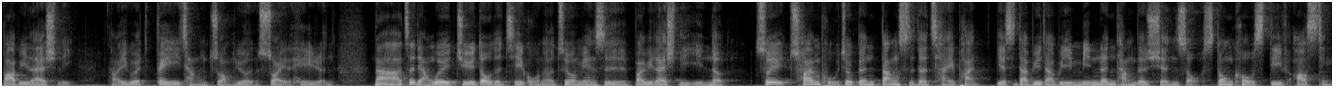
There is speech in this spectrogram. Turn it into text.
Bobby Lashley。啊，一位非常壮又很帅的黑人。那这两位决斗的结果呢？最后面是 Bobby Lashley 赢了，所以川普就跟当时的裁判，也是 WWE 名人堂的选手 Stone Cold Steve Austin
